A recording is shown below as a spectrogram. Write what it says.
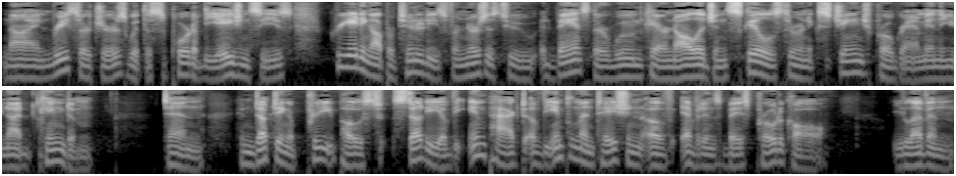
9. Researchers, with the support of the agencies, creating opportunities for nurses to advance their wound care knowledge and skills through an exchange program in the United Kingdom. 10. Conducting a pre-post study of the impact of the implementation of evidence-based protocol. 11.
